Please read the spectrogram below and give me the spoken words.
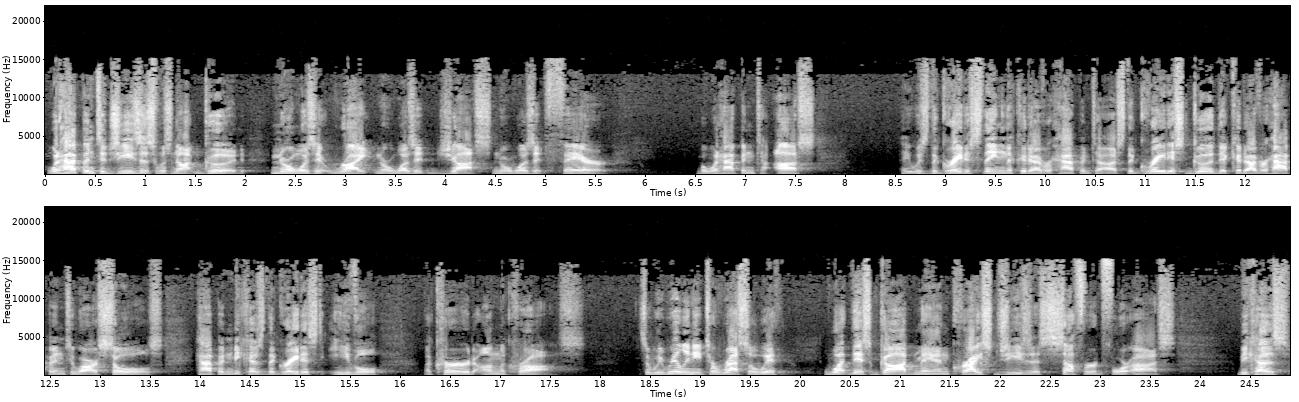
What happened to Jesus was not good, nor was it right, nor was it just, nor was it fair. But what happened to us, it was the greatest thing that could ever happen to us. The greatest good that could ever happen to our souls happened because the greatest evil occurred on the cross. So we really need to wrestle with what this God man, Christ Jesus, suffered for us because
